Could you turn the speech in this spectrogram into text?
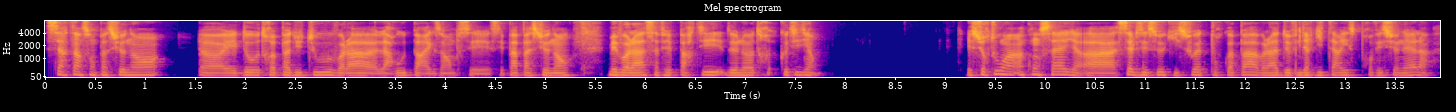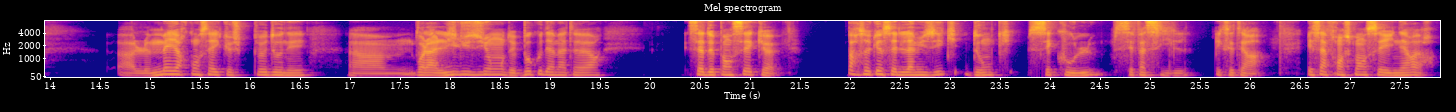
Certains sont passionnants, euh, et d'autres pas du tout. Voilà, la route par exemple, c'est pas passionnant, mais voilà, ça fait partie de notre quotidien. Et surtout un, conseil à celles et ceux qui souhaitent pourquoi pas voilà devenir guitariste professionnel. Euh, le meilleur conseil que je peux donner, euh, voilà l'illusion de beaucoup d'amateurs, c'est de penser que parce que c'est de la musique, donc c'est cool, c'est facile, etc. Et ça franchement c'est une erreur.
